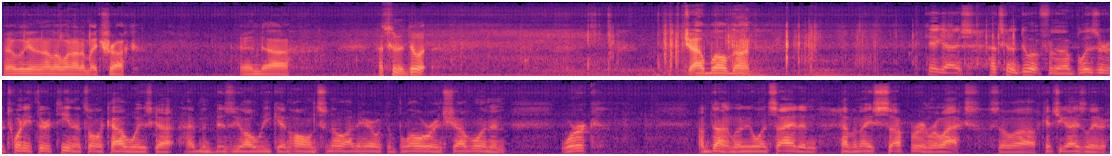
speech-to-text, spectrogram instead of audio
Maybe we'll get another one out of my truck. And uh, that's gonna do it. Job well done. Okay guys that's gonna do it for the blizzard of 2013 that's all the cowboys got. I've been busy all weekend hauling snow out of here with the blower and shoveling and work I'm done. I'm gonna go inside and have a nice supper and relax. So uh, catch you guys later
